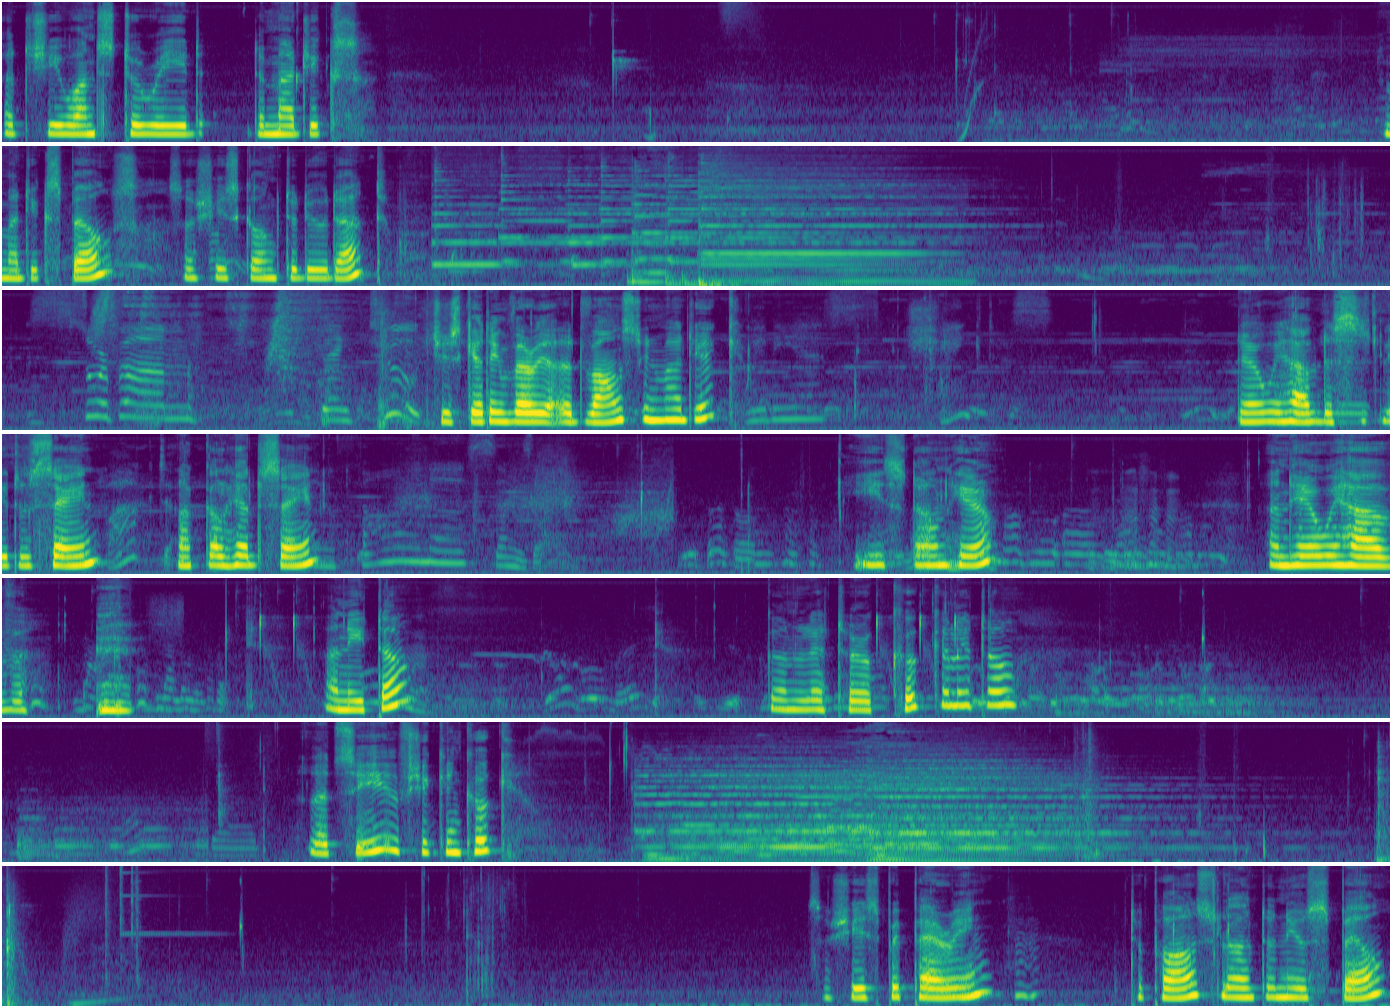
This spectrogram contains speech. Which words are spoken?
but she wants to read the magics. Magic spells, so she's going to do that. She's getting very advanced in magic. There we have this little Lacta. knucklehead Senza. He's down here. And here we have Anita. Gonna let her cook a little. Let's see if she can cook. She's preparing Topaz, learn a new spell.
